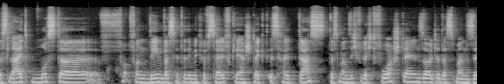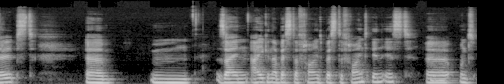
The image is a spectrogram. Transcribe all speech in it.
das Leitmuster von dem, was hinter dem Begriff Self-Care steckt, ist halt das, dass man sich vielleicht vorstellen sollte, dass man selbst ähm, mh, sein eigener bester Freund, beste Freundin ist. Äh, Mhm. und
